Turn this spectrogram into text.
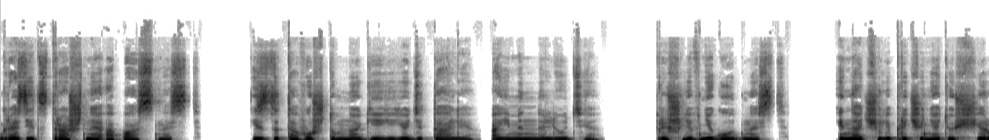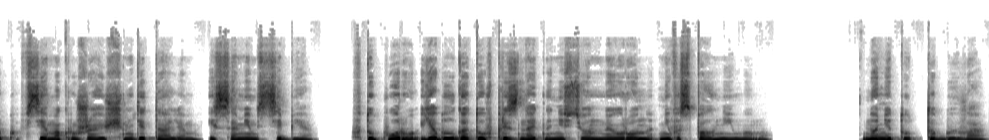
грозит страшная опасность из-за того, что многие ее детали, а именно люди, пришли в негодность и начали причинять ущерб всем окружающим деталям и самим себе. В ту пору я был готов признать нанесенный урон невосполнимым. Но не тут-то было.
